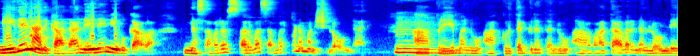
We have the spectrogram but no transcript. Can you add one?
నీదే నాది కాదా? నేనే నీవు కావా? నా సర్వ సర్వ సమర్పణ మనిషిలో ఉండాలి. ఆ. ప్రేమను ఆ కృతజ్ఞతను ఆ వాతావరణంలో ఉండే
